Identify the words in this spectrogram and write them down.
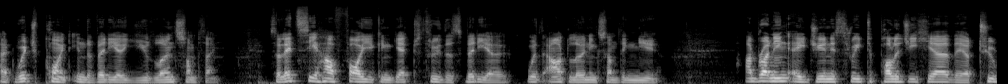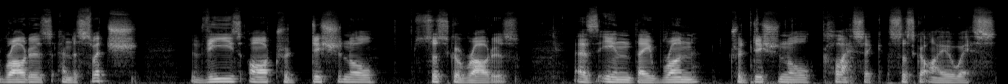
at which point in the video you learned something. So let's see how far you can get through this video without learning something new. I'm running a GNS3 topology here. There are two routers and a switch. These are traditional Cisco routers, as in they run traditional classic Cisco IOS.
